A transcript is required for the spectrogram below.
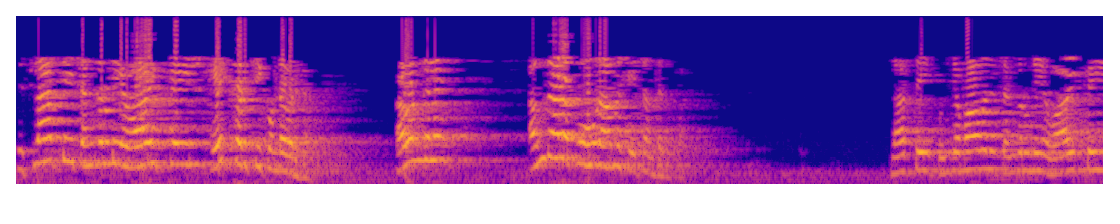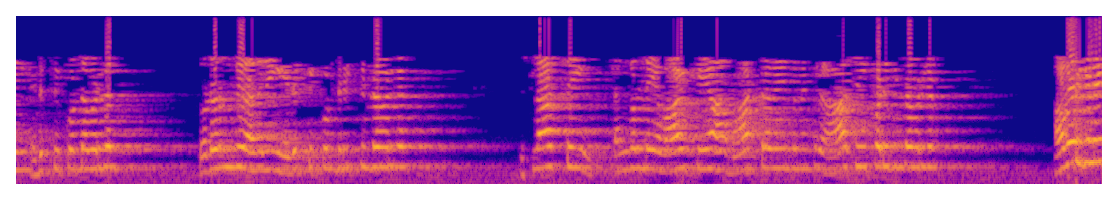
இஸ்லாத்தை தங்களுடைய வாழ்க்கையில் ஏற்படுத்தி கொண்டவர்கள். அவங்களை அங்கால போகலாம செய்தான் தடுப்பார். இஸ்லாத்தை கொஞ்சமாவது தங்களுடைய வாழ்க்கையில் எடுத்துக்கொண்டவர்கள் தொடர்ந்து அதனை எடுத்துக்கொண்டிருக்கின்றவர்கள் இஸ்லாத்தை தங்களுடைய வாழ்க்கையாக மாற்ற வேண்டும் என்று ஆசைப்படுகின்றவர்கள் அவர்களை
